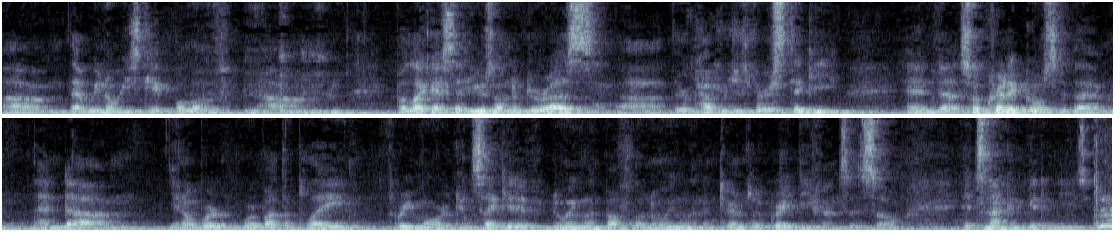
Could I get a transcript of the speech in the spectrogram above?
um, that we know he's capable of. Um, but like I said, he was under duress. Uh, their coverage is very sticky, and uh, so credit goes to them. And um, you know, we're we're about to play three more consecutive New England, Buffalo, New England in terms of great defenses. So it's not going to get any easier.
